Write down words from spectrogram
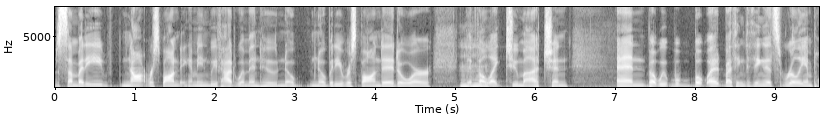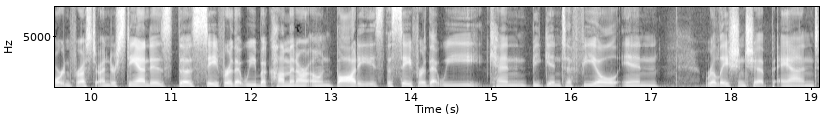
somebody not responding. I mean we've had women who no nobody responded or it felt mm-hmm. like too much. And and but we but I think the thing that's really important for us to understand is the safer that we become in our own bodies, the safer that we can begin to feel in relationship. And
